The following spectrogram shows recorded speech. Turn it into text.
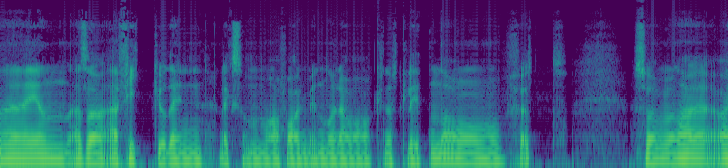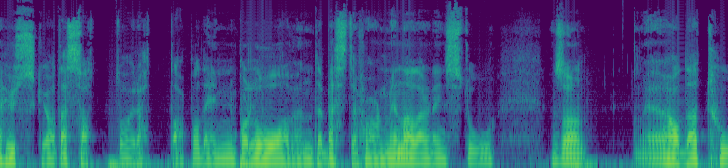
eh, en, altså, jeg fikk jo den liksom av far min når jeg var knøttliten da, og født. Så, men jeg, jeg husker jo at jeg satt og ratta på den på låven til bestefaren min, da, der den sto. Men så eh, hadde jeg to,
